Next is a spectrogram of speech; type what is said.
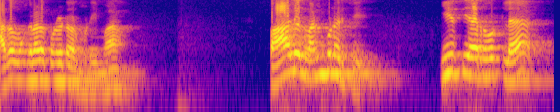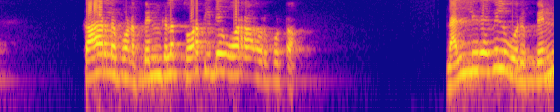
அதை உங்களால கொண்டுட்டு வர முடியுமா? பாலியல் வன்புணர்ச்சி. ஈசிஆர் ரோட்ல கார்ல போன பெண்களை துரத்திட்டே ஓடுறான் ஒரு கூட்டம். நள்ளிரவில் ஒரு பெண்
